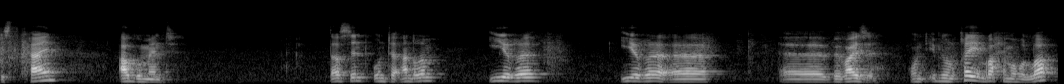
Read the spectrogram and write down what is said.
ist kein Argument. Das sind unter anderem ihre, ihre äh, äh, Beweise. Und Ibn al-Qayyim rahimahullah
